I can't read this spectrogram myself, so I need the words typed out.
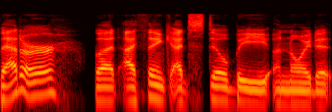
better, but I think I'd still be annoyed at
